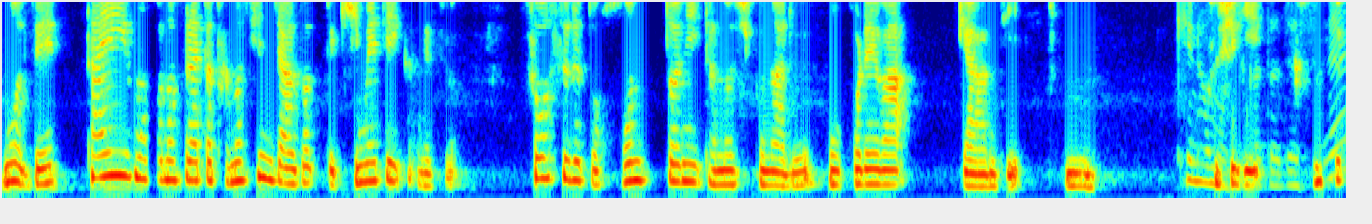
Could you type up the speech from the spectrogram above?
もう絶対もうこのフライト楽しんじゃうぞって決めていくんですよ。そうすると本当に楽しくなる。もうこれはギャランティー。うん機能の仕方ですね、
